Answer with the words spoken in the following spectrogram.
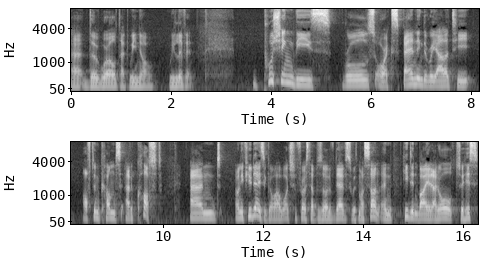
uh, the world that we know we live in. Pushing these rules or expanding the reality often comes at a cost. And only a few days ago, I watched the first episode of Devs with my son, and he didn't buy it at all to his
